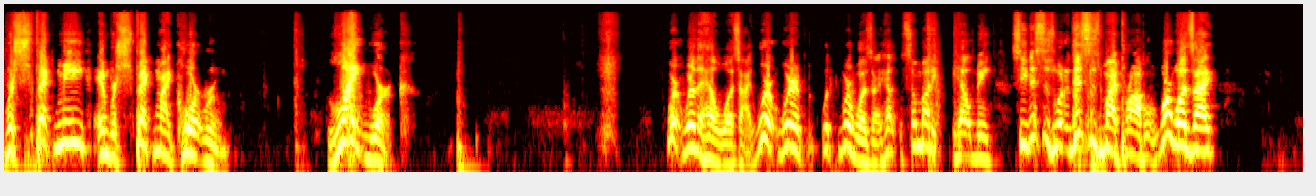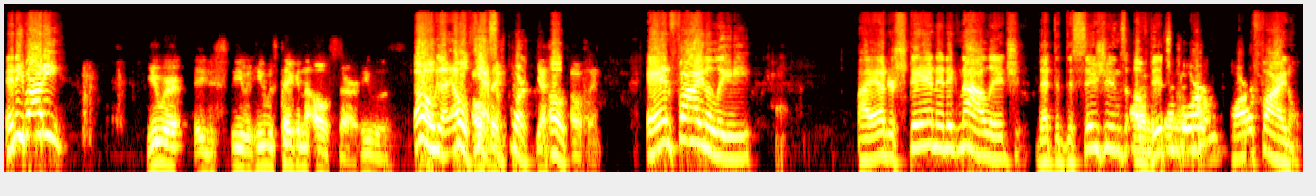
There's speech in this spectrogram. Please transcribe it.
Respect me and respect my courtroom. Light work. Where, where the hell was I? Where where where was I? Help, somebody help me. See, this is what this is my problem. Where was I? Anybody? You were he, he was taking the oath, sir. He was Oh, the oath, yes, of course. Yes, oath. oath. And finally, I understand and acknowledge that the decisions of um, this court are final.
